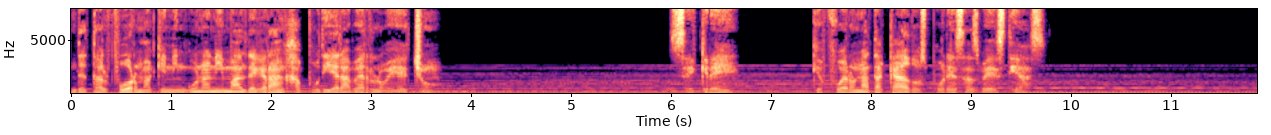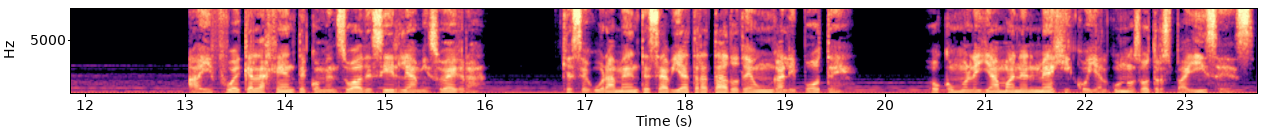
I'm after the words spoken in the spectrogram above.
de tal forma que ningún animal de granja pudiera haberlo hecho. Se cree que fueron atacados por esas bestias. Ahí fue que la gente comenzó a decirle a mi suegra que seguramente se había tratado de un galipote, o como le llaman en México y algunos otros países,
